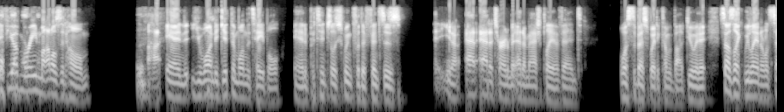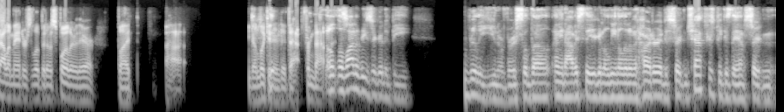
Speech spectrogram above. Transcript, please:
if you have marine models at home, uh, and you want to get them on the table and potentially swing for the fences, you know, at, at a tournament at a match play event, what's the best way to come about doing it? Sounds like we landed on salamanders. A little bit of a spoiler there, but uh, you know, looking at it that from that, a, a lot of these are going to be really universal though. I mean, obviously you're going to lean a little bit harder into certain chapters because they have certain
